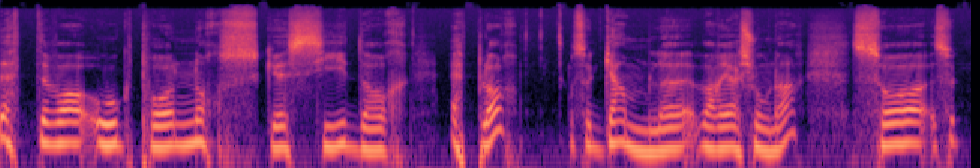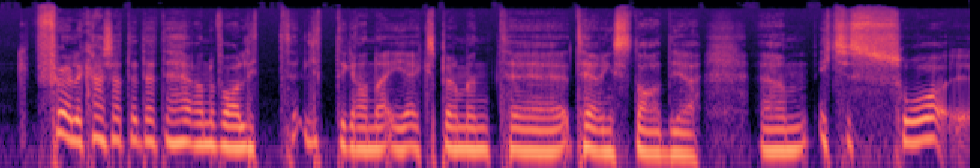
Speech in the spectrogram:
Dette var òg på norske siderepler så gamle variasjoner, så, så føler jeg kanskje at dette her var litt, litt i eksperimenteringsstadiet. Um, ikke så eh,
